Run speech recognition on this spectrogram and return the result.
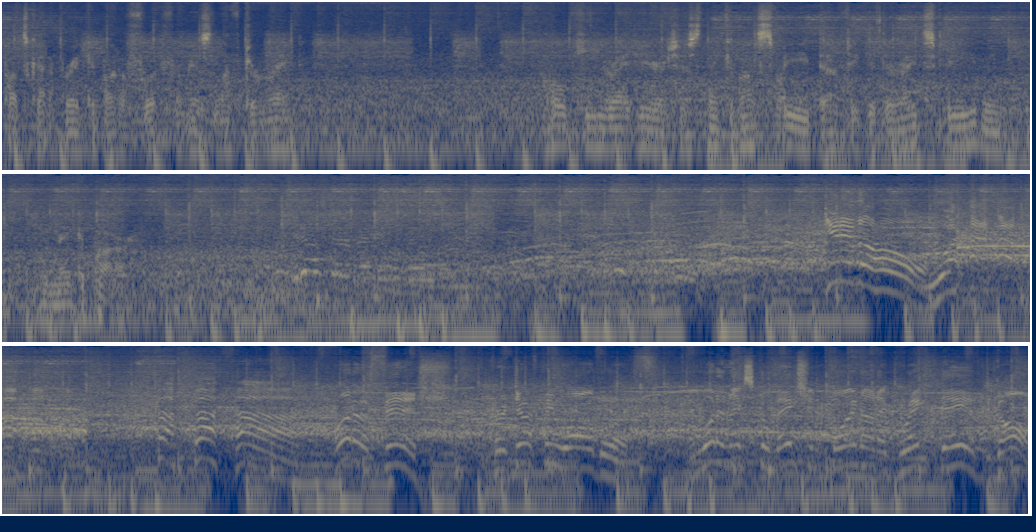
Putt's got to break about a foot from his left to right. The whole key right here is just think about speed. Now, if you get the right speed and you make a par. Get in the hole! Wow! what a finish for Duffy Waldorf. And what an exclamation point on a great day of golf.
